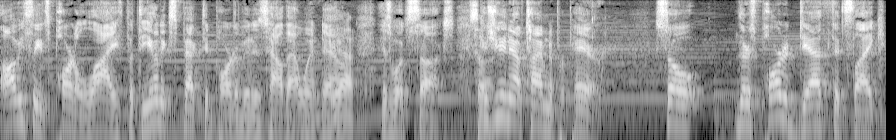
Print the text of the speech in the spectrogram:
obviously it's part of life. But the unexpected part of it is how that went down. Yeah. Is what sucks because So- you didn't have time to prepare. So there's part of death that's like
